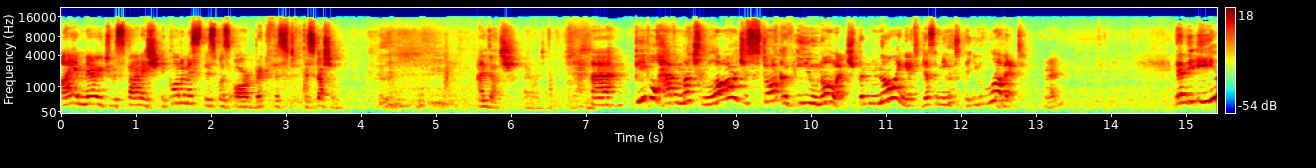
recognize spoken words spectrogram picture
I am married to a Spanish economist. This was our breakfast discussion. I'm Dutch, by origin. uh, people have a much larger stock of EU knowledge, but knowing it doesn't mean that you love it, right? Then the EU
